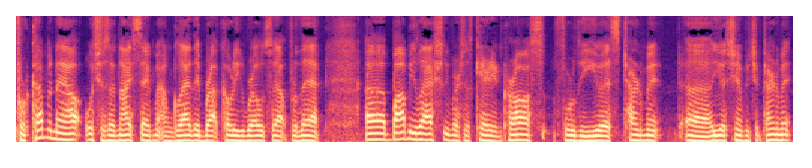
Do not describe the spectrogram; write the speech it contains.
for coming out, which is a nice segment. I'm glad they brought Cody Rhodes out for that. Uh, Bobby Lashley versus Karrion Kross for the U.S. tournament, uh, U.S. Championship tournament.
